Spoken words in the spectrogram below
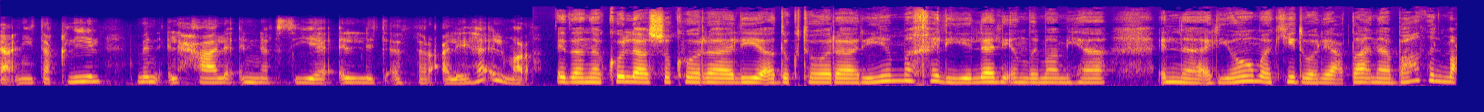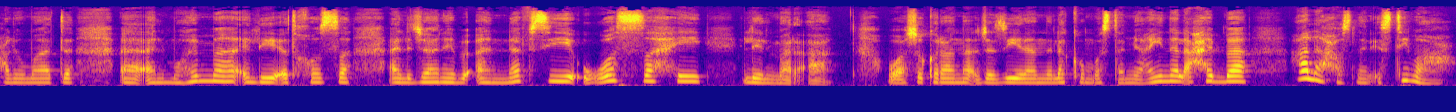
يعني تقليل من الحالة النفسية اللي تأثر عليها المرأة إذا كل الشكر للدكتورة ريم خليل لانضمامها لنا اليوم. أكيد ولإعطائنا بعض المعلومات آه، المهمة اللي تخص الجانب النفسي والصحي للمرأة. وشكرا جزيلا لكم مستمعين الأحبة على حسن الاستماع.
